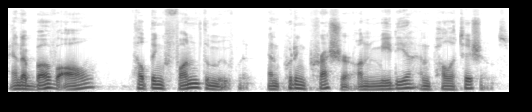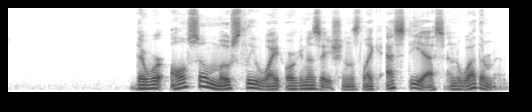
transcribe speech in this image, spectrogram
and above all, helping fund the movement and putting pressure on media and politicians. There were also mostly white organizations like SDS and Weathermen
